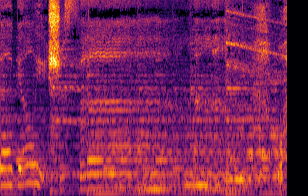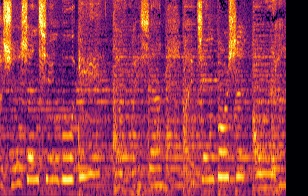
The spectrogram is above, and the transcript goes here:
代表已释放。我还是深情不移的回想，爱情不是偶然，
